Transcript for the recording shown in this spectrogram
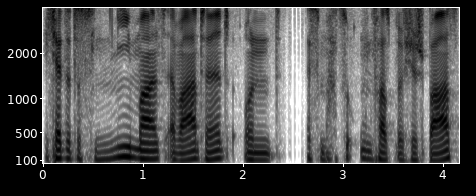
Ich hätte das niemals erwartet und es macht so unfassbar viel Spaß.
